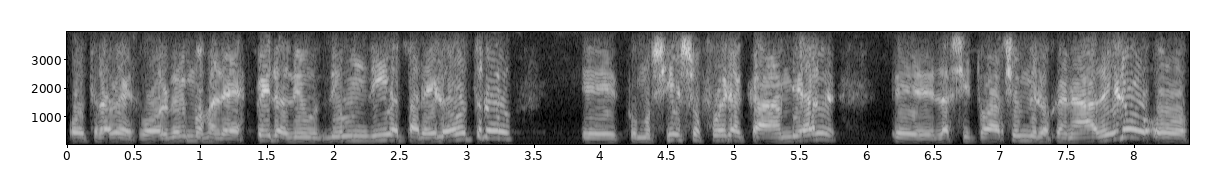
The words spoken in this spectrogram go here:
otra vez, volvemos a la espera de un, día para el otro, eh, como si eso fuera a cambiar eh, la situación de los ganaderos, o,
